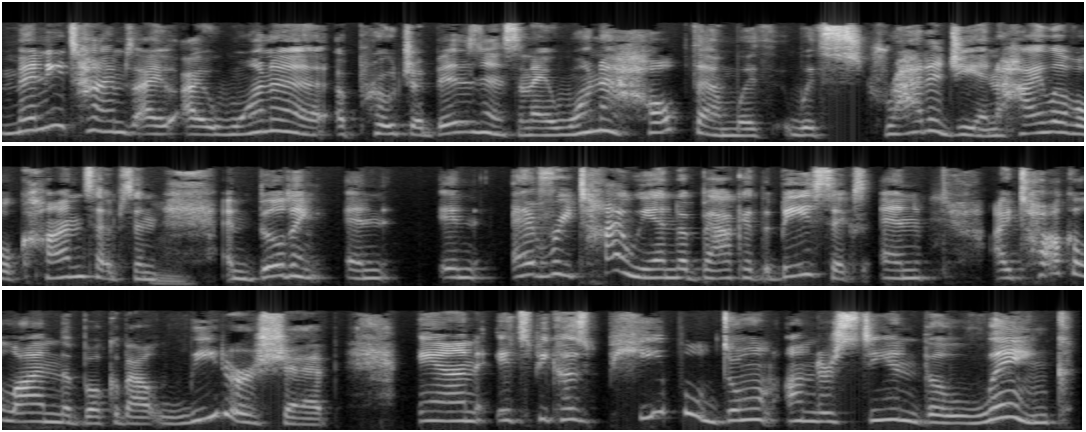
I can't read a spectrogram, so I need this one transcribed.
many times I, I want to approach a business and I want to help them with, with strategy and high level concepts and, mm. and building and and every time we end up back at the basics. And I talk a lot in the book about leadership, and it's because people don't understand the link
